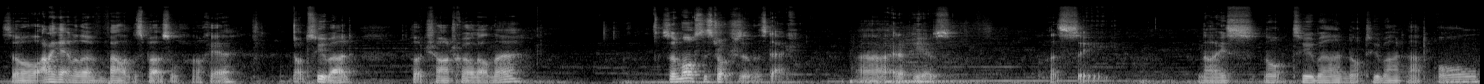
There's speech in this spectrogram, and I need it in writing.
So, and I get another Violent Dispersal. Okay, not too bad. Put a Charge Coil down there. So most of the structures in this deck, uh, it appears. Let's see. Nice, not too bad, not too bad at all.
